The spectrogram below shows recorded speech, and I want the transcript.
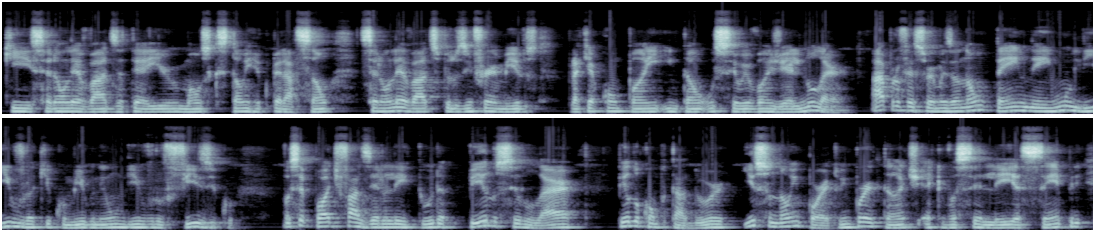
que serão levados até aí, irmãos que estão em recuperação, serão levados pelos enfermeiros para que acompanhem então o seu evangelho no lar. Ah, professor, mas eu não tenho nenhum livro aqui comigo, nenhum livro físico. Você pode fazer a leitura pelo celular, pelo computador, isso não importa. O importante é que você leia sempre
